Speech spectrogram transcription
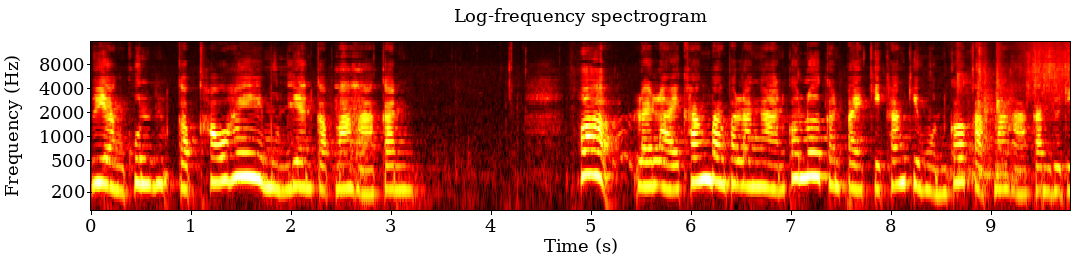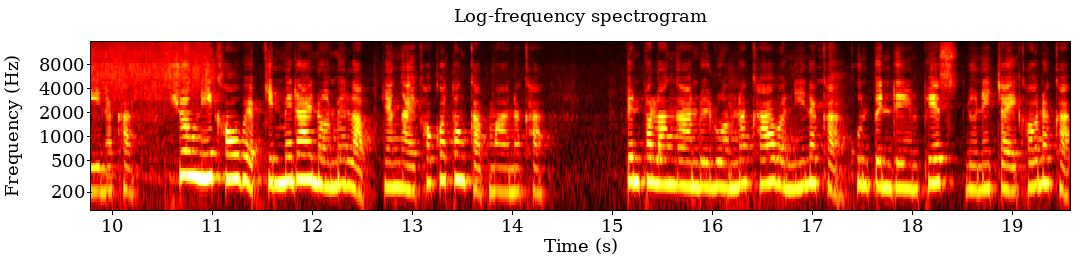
เหวี่ยงคุณกับเขาให้หมุนเวียนกลับมาหากัน เพราะหลาย ๆ ครั้งบางพลังงานก็เลิกกันไปกี่ครั้งกี่หนก็กลับมาหากันอยู่ดีนะคะ ช่วงนี้เขาแบบกินไม่ได้นอนไม่หลับ ยังไงเขาก็ต้องกลับมานะคะ เป็นพลังงานโดยรวมนะคะ วันนี้นะคะ คุณเป็นเดมเพสอยู่ในใจเขานะคะ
